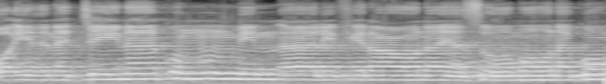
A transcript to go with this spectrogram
وَإِذْ نَجَّيْنَاكُمْ مِنْ آلِ فِرْعَوْنَ يَسُومُونَكُمْ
